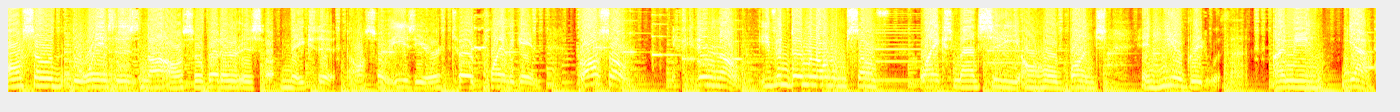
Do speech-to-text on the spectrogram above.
also the ways is not also better is makes it also easier to play the game. But also, if you didn't know, even Domino himself likes Mad City a whole bunch, and he agreed with that. I mean, yeah,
